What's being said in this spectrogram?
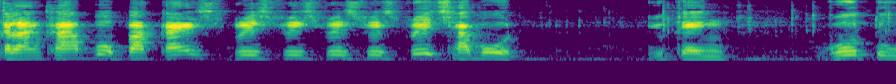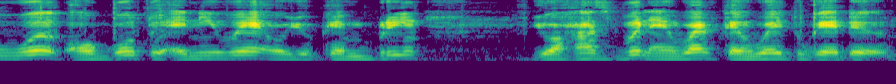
Kelang kabut pakai. Spray, spray, spray, spray, spray. Cabut. You can go to work or go to anywhere. Or you can bring your husband and wife can wear together.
